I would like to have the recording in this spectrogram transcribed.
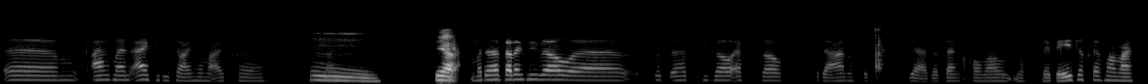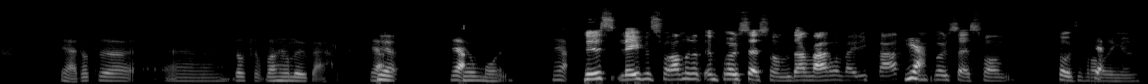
ehm, eigenlijk mijn eigen design helemaal uitge... Mm. Ja. Maar daar ben ik nu wel, eh, dat heb ik nu wel echt wel gedaan. Of dat, ja, daar ben ik gewoon wel nog mee bezig, zeg maar. Maar ja, dat, eh, dat is wel heel leuk eigenlijk. Ja. Ja. Ja. Heel mooi. Ja. Dus levensveranderend een proces van, daar waren we bij die vraag. Ja. Een proces van grote veranderingen.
